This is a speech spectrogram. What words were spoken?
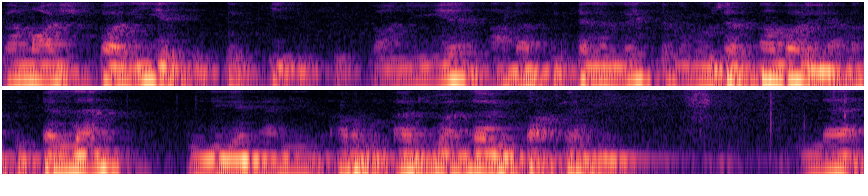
كما إشكالية التركيب السكانية. أنا أتكلم ليس من وجهة نظري أنا أتكلم اللي يعني أر- أرجو أن لا يساء فهمي لا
